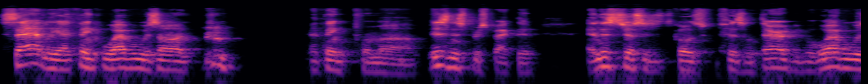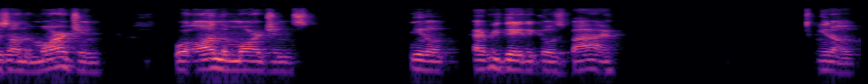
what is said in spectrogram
Sadly, I think whoever was on, I think from a business perspective, and this just goes physical therapy, but whoever was on the margin or on the margins, you know, every day that goes by, you know,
